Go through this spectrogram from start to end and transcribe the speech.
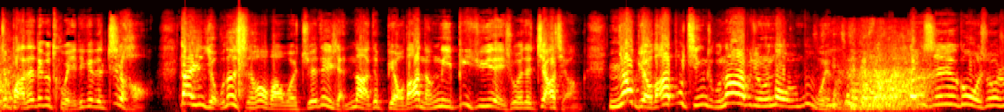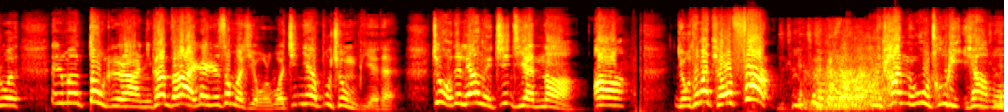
就把他这个腿就给他治好。但是有的时候吧，我觉得这人呐，这表达能力必须得说这加强。你要表达不清楚，那不就是闹误会吗？当时就跟我说说，那什么豆哥，你看咱俩认识这么久了，我今天不求你别的，就我这两腿之间呐，啊，有他妈条缝，你看能给我处理一下不？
